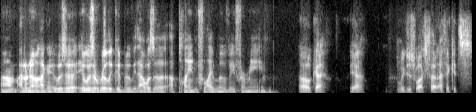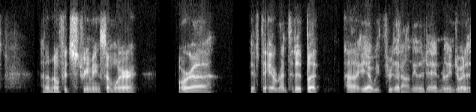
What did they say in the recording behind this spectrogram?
um, I don't know, like it was a it was a really good movie. That was a, a plane flight movie for me. Oh, okay. Yeah. We just watched that. I think it's I don't know if it's streaming somewhere or uh if they rented it, but uh yeah, we threw that on the other day and really enjoyed it.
